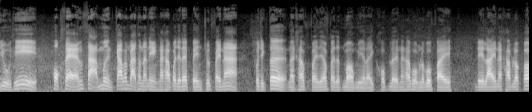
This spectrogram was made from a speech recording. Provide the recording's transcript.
อยู่ที่ 639,000 บาทเท่านั้นเองนะครับ ก็จะได้เป็นชุดไฟหน้าโปรเจคเตอร์นะครับ ไฟเลี้ยวไฟตัดหมอกมีอะไรครบเลยนะครับผมระบบไฟ Daylight นะครับแล้วก็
